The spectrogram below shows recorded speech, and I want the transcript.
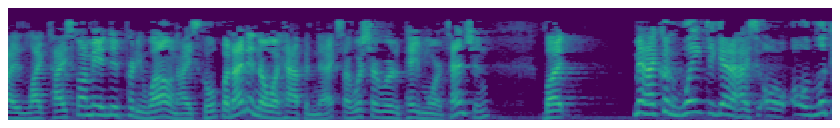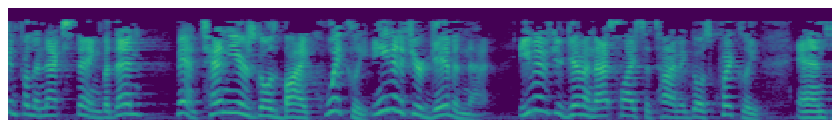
I liked high school. I mean, I did pretty well in high school, but I didn't know what happened next. I wish I would have paid more attention. But, man, I couldn't wait to get of high school. Oh, oh, looking for the next thing. But then, man, 10 years goes by quickly. Even if you're given that. Even if you're given that slice of time, it goes quickly. And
